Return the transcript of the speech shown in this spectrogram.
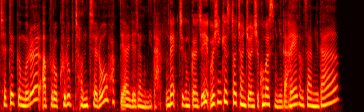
재택근무를 앞으로 그룹 전체로 확대할 예정입니다. 네, 지금까지 외신캐스터 전주원 씨 고맙습니다. 네, 감사합니다.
